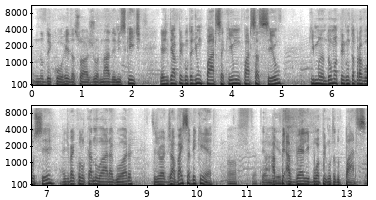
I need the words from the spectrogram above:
no decorrer da sua jornada no skate. E a gente tem uma pergunta de um parça aqui, um parça seu, que mandou uma pergunta pra você. A gente vai colocar no ar agora. Você já, já vai saber quem é. Nossa, até A, medo. a velha e boa pergunta do parça.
